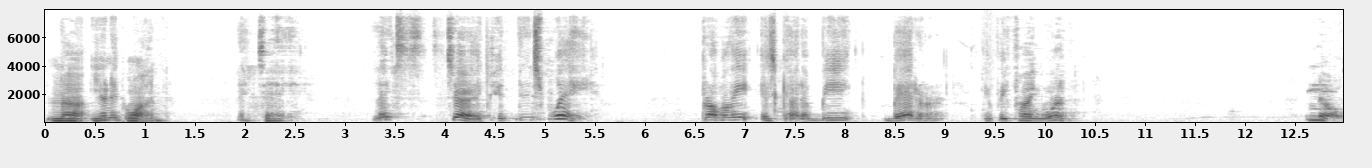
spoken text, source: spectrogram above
no unit 1 let's say let's search it this way. Probably it's gonna be better if we find one. No.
